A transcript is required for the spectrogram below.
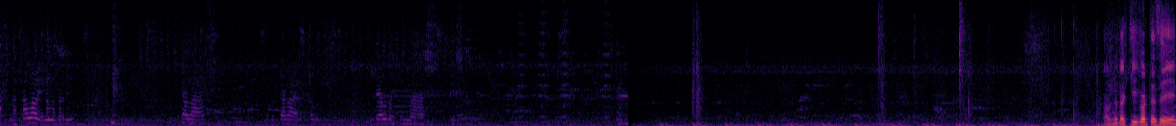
আস না কালা হয়ে গেল তারে। কালা আস কালা আস খাব। তেল দেখুন না আস টেস্ট আপনারা কি করতেছেন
